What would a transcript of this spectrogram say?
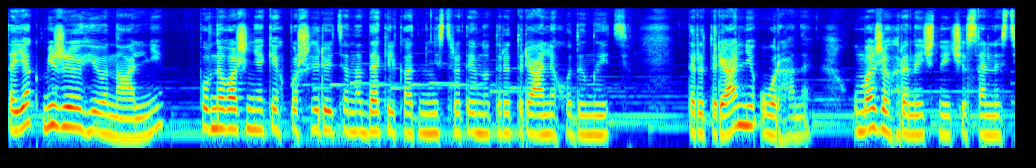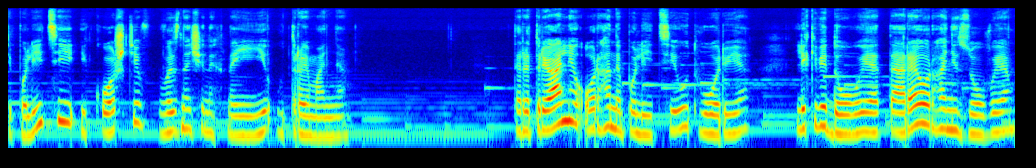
та як міжрегіональні, повноваження яких поширюються на декілька адміністративно-територіальних одиниць, територіальні органи у межах граничної чисельності поліції і коштів, визначених на її утримання. Територіальні органи поліції утворює, ліквідовує та реорганізовує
